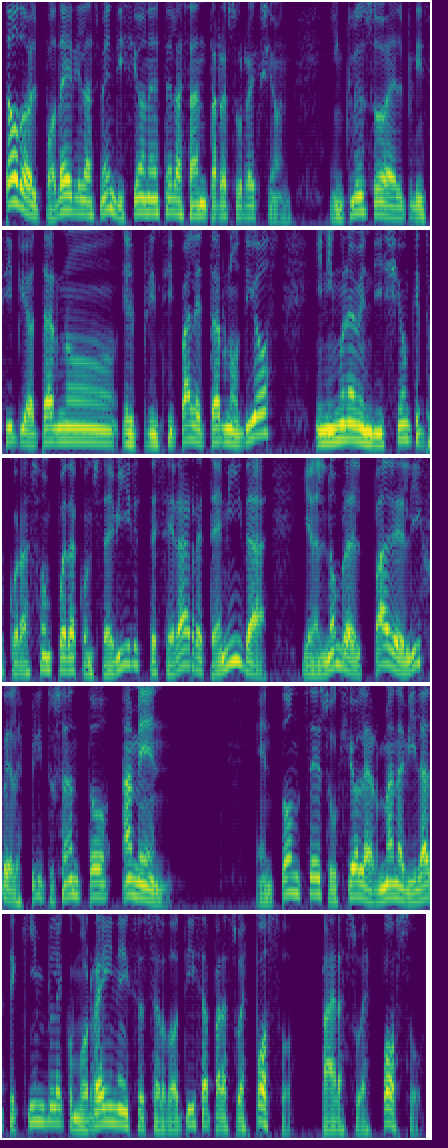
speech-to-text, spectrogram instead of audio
todo el poder y las bendiciones de la santa resurrección, incluso el principio eterno, el principal eterno Dios, y ninguna bendición que tu corazón pueda concebir te será retenida. Y en el nombre del Padre, del Hijo y del Espíritu Santo. Amén. Entonces surgió la hermana Vilate Kimble como reina y sacerdotisa para su esposo, para su esposo,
